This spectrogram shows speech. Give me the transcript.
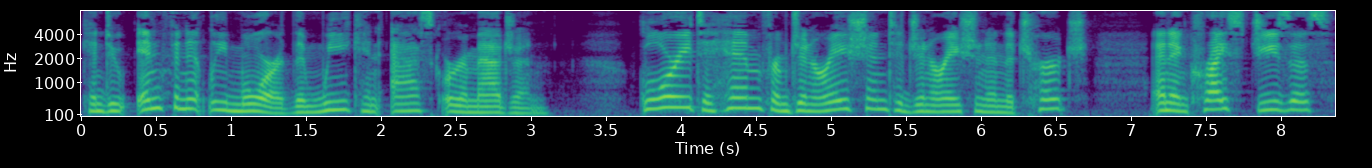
can do infinitely more than we can ask or imagine. Glory to him from generation to generation in the church and in Christ Jesus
